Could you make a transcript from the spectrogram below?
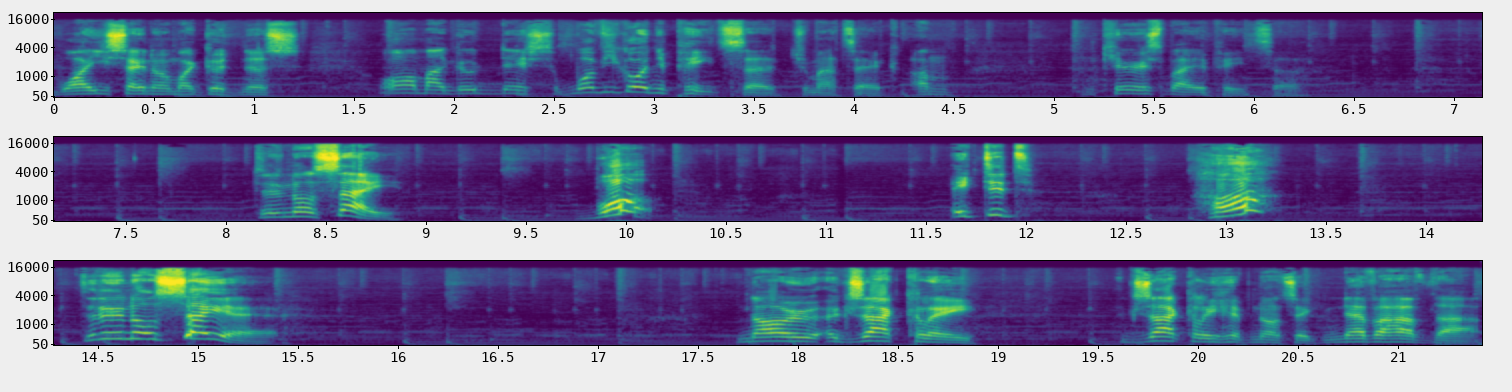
Why are you saying, "Oh my goodness"? Oh my goodness! What have you got on your pizza, dramatic? I'm, I'm curious about your pizza. Did it not say? What? It did. Huh? Did it not say it? No, exactly. Exactly hypnotic. Never have that.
